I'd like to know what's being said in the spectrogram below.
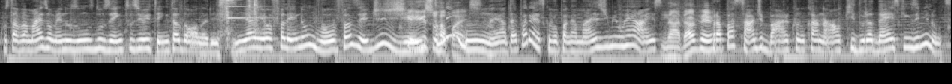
custava mais ou menos uns 280 dólares. E aí eu falei, não vou fazer de jeito isso, nenhum, rapaz? né? Até parece que eu vou pagar mais de mil reais Nada a ver. para passar de barco no canal que dura 10, 15 minutos.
